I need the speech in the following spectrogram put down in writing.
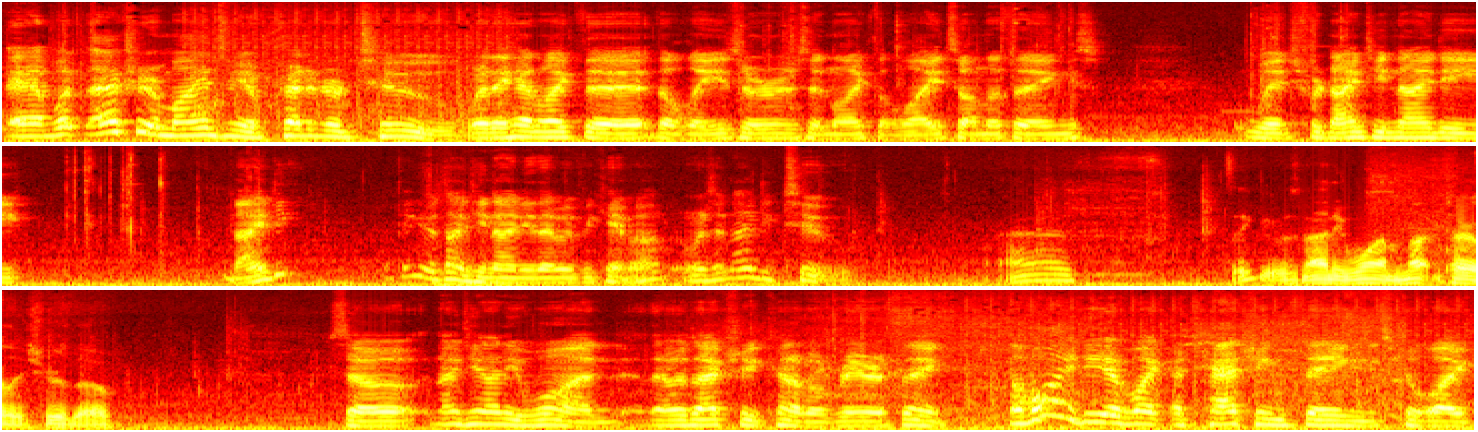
And what actually reminds me of Predator 2, where they had like the, the lasers and like the lights on the things, which for 1990, 90? I think it was 1990 that movie came out, or was it 92? I think it was 91, I'm not entirely sure though. So 1991, that was actually kind of a rare thing. The whole idea of like attaching things to like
